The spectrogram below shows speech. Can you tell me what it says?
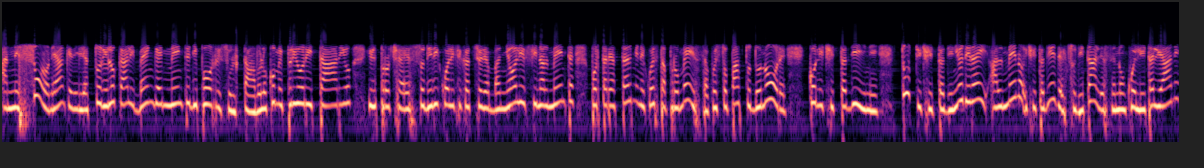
a nessuno, neanche degli attori locali, venga in mente di porre sul tavolo come prioritario il processo di riqualificazione a Bagnoli e finalmente portare a termine questa promessa, questo patto d'onore con i cittadini, tutti i cittadini, io direi almeno i cittadini del sud Italia, se non quelli italiani,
